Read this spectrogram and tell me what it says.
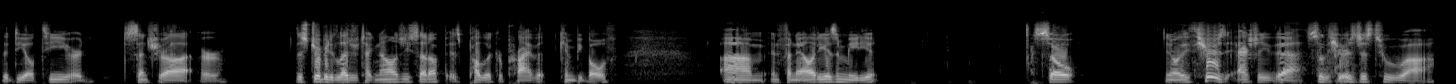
The DLT or decentralized or distributed ledger technology setup is public or private, can be both. Um, and finality is immediate. So, you know, here's actually that. So here is just to uh,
